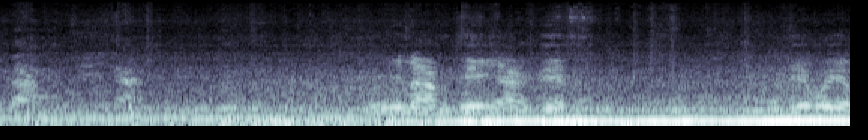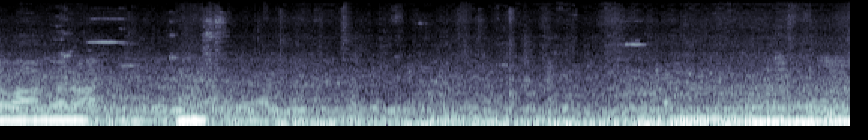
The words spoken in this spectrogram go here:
มีน้ำมันที่เนี่ยมันมีนำเที่ยงอย่างเที่ยเที่ยงไปอย่างก่อนก็เนาะอืม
